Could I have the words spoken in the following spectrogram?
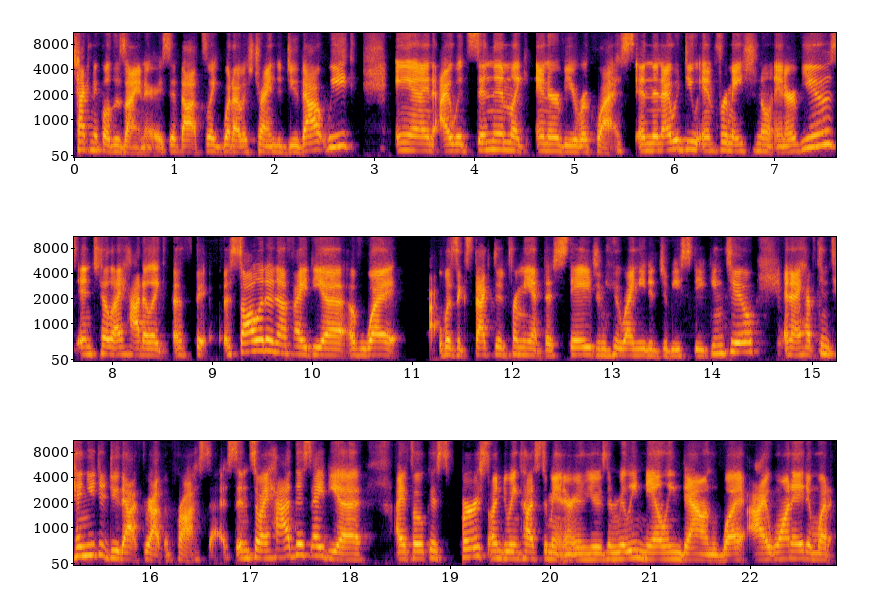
technical designers if that's like what I was trying to do that week and I would send them like interview requests and then I would do informational interviews until I had a like a, a solid enough idea of what was expected from me at this stage and who I needed to be speaking to. And I have continued to do that throughout the process. And so I had this idea. I focused first on doing customer interviews and really nailing down what I wanted and what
